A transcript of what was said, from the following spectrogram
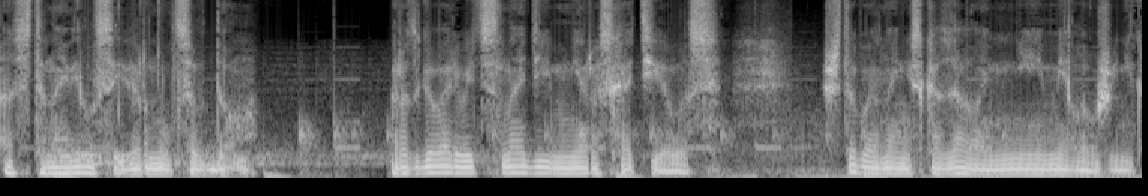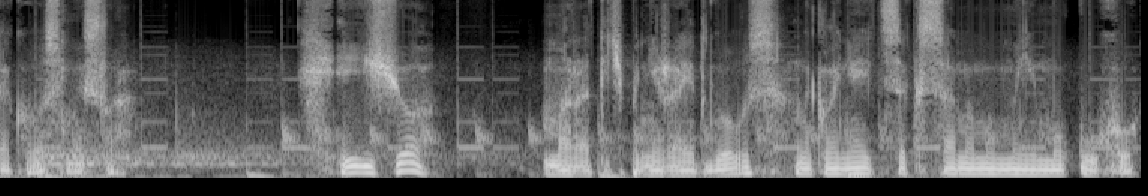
остановился и вернулся в дом. Разговаривать с Надей мне расхотелось. Что бы она ни сказала, не имело уже никакого смысла. «И еще...» Маратыч понижает голос, наклоняется к самому моему уху.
